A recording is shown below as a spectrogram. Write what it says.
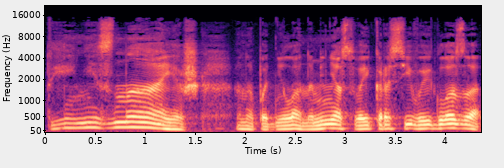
«Ты не знаешь», — она подняла на меня свои красивые глаза,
